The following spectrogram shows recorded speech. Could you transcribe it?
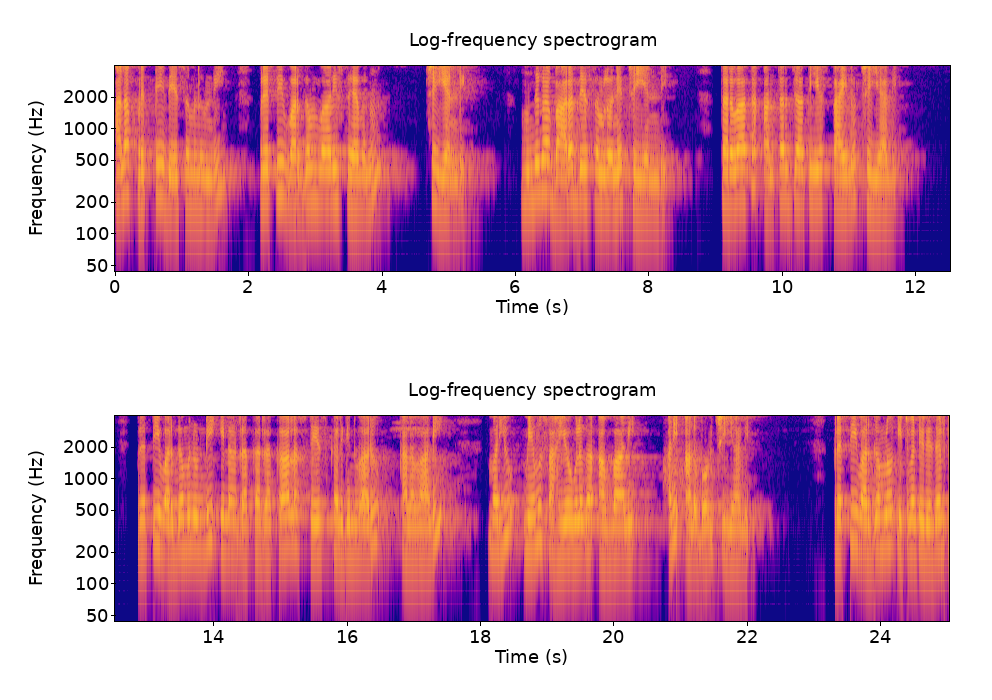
అలా ప్రతి దేశం నుండి ప్రతి వర్గం వారి సేవను చెయ్యండి ముందుగా భారతదేశంలోనే చెయ్యండి తర్వాత అంతర్జాతీయ స్థాయిలో చెయ్యాలి ప్రతి వర్గము నుండి ఇలా రకరకాల స్టేజ్ కలిగిన వారు కలవాలి మరియు మేము సహయోగులుగా అవ్వాలి అని అనుభవం చెయ్యాలి. ప్రతి వర్గంలో ఇటువంటి రిజల్ట్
